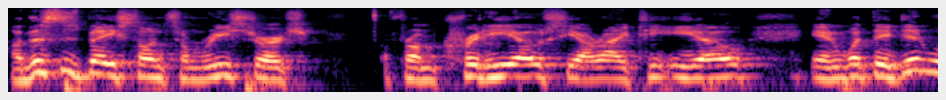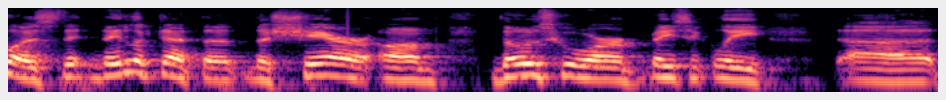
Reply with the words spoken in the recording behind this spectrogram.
Uh, this is based on some research from Criteo, C-R-I-T-E-O, and what they did was they looked at the, the share of those who are basically uh,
